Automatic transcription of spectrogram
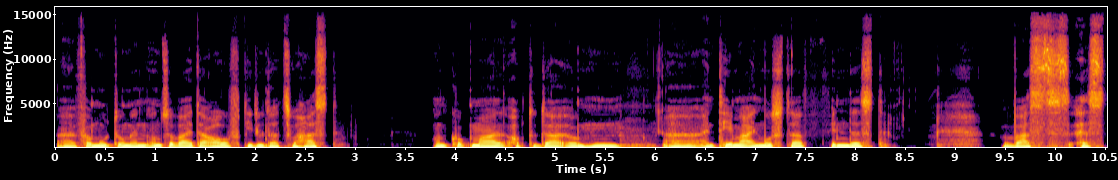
äh, Vermutungen und so weiter auf, die du dazu hast und guck mal, ob du da irgendein äh, ein Thema, ein Muster findest, was es,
